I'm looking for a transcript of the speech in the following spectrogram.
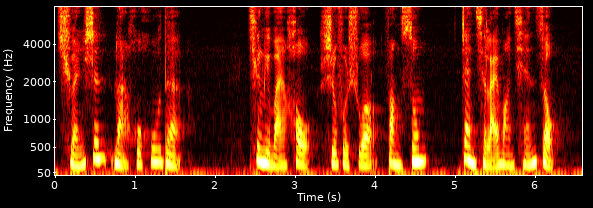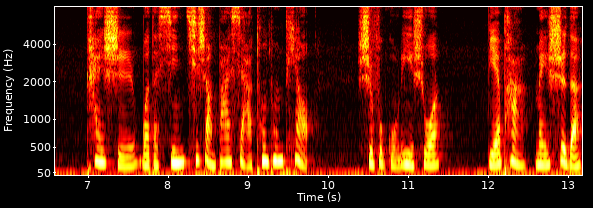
全身暖乎乎的。清理完后，师傅说：“放松，站起来往前走。”开始我的心七上八下，通通跳。师傅鼓励说：“别怕，没事的，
